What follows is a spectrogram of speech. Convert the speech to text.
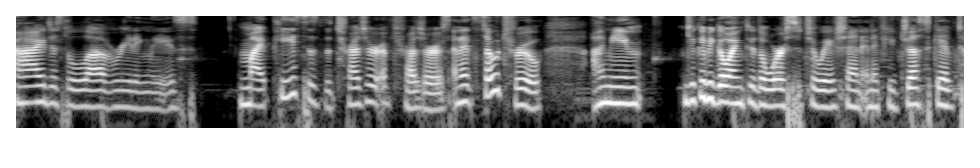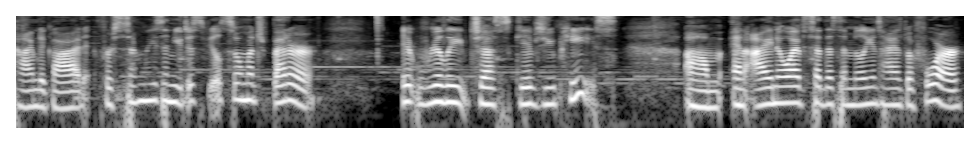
I just love reading these. My peace is the treasure of treasures, and it's so true. I mean, you could be going through the worst situation, and if you just give time to God, for some reason you just feel so much better. It really just gives you peace. Um, and I know I've said this a million times before,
